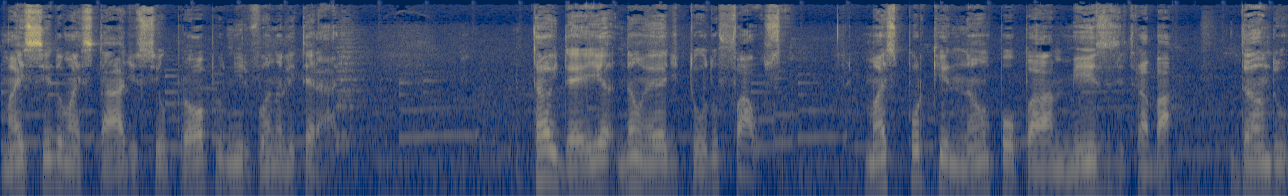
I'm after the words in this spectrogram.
mais cedo ou mais tarde seu próprio nirvana literário. Tal ideia não é de todo falsa, mas por que não poupar meses de trabalho dando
